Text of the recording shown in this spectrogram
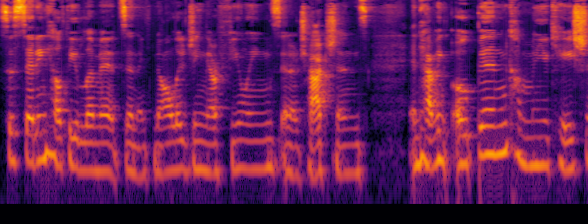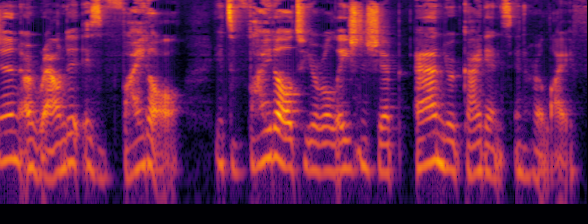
So, setting healthy limits and acknowledging their feelings and attractions and having open communication around it is vital. It's vital to your relationship and your guidance in her life.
